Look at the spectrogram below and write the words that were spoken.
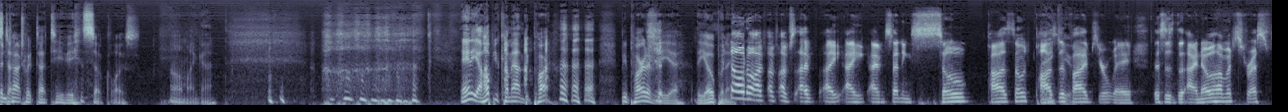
and tuck. Bricks.twit.tv is so close. Oh, my God. Andy, I hope you come out and be part be part of the uh, the opening. No, no, I'm, I'm, I'm, I, I, I'm sending so pos- so positive you. vibes your way. This is the. I know how much stress,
